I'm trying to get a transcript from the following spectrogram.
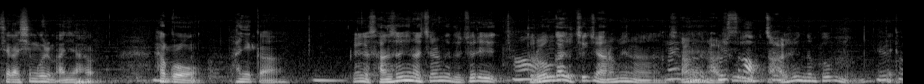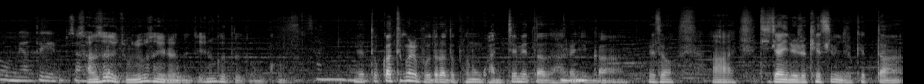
제가 신고를 많이 하, 하고 하니까 음. 그러니까 산성이나 저런 것도 저리 아. 드론 가지고 찍지 않으면은 그러니까 사람들은 볼 알수 수가 없죠. 알수 있는 부분이 없네. 이렇게 보면 되게 예쁘잖아요. 산성의 중요성이라든지 이런 것들도 없고. 산- 근데 똑같은 걸 보더라도 보는 관점에 따라 다르니까 그래서 아 디자인을 이렇게 했으면 좋겠다.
